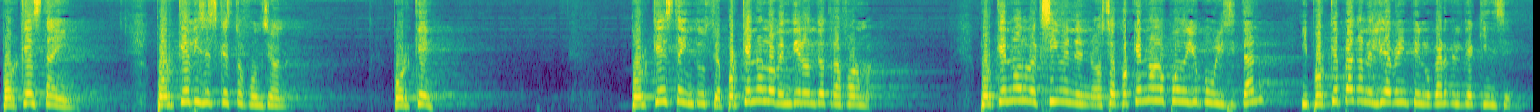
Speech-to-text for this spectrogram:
¿Por qué está ahí? ¿Por qué dices que esto funciona? ¿Por qué? ¿Por qué esta industria? ¿Por qué no lo vendieron de otra forma? ¿Por qué no lo exhiben en, o sea, por qué no lo puedo yo publicitar? ¿Y por qué pagan el día 20 en lugar del día 15?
